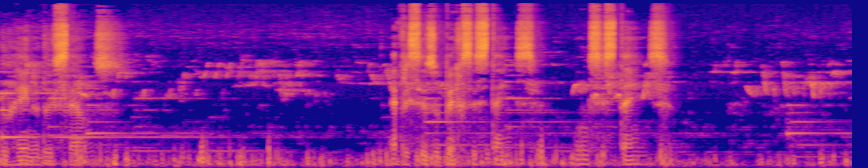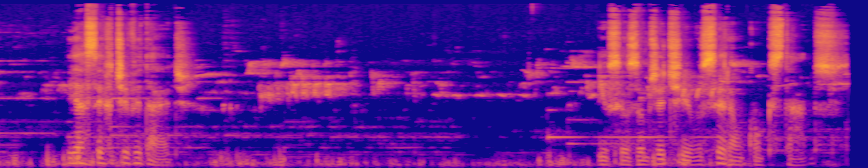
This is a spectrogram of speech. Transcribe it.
do reino dos céus. É preciso persistência, insistência e assertividade. E os seus objetivos serão conquistados.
